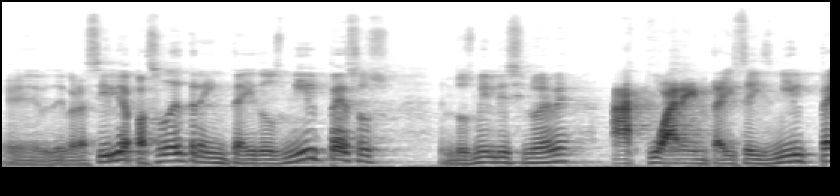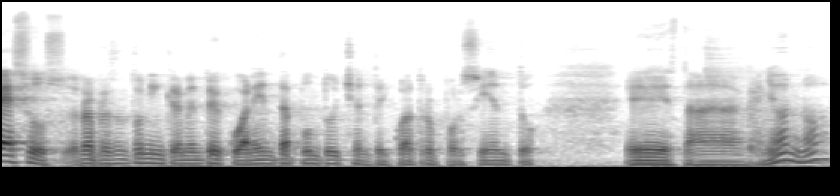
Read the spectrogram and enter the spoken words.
eh, de Brasilia, pasó de 32 mil pesos en 2019 a 46 mil pesos. Representa un incremento de 40.84%. Eh, está cañón, ¿no?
